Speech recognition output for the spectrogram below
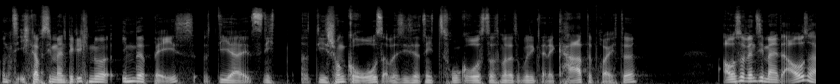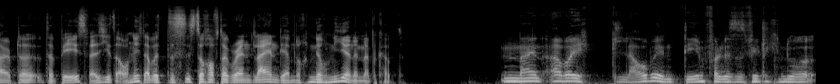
Und ich glaube, sie meint wirklich nur in der Base, die ja jetzt nicht, also die ist schon groß, aber sie ist jetzt nicht so groß, dass man jetzt unbedingt eine Karte bräuchte. Außer wenn sie meint außerhalb der, der Base, weiß ich jetzt auch nicht, aber das ist doch auf der Grand Line, die haben noch, noch nie eine Map gehabt. Nein, aber ich glaube, in dem Fall ist es wirklich nur,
